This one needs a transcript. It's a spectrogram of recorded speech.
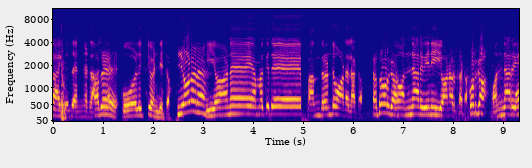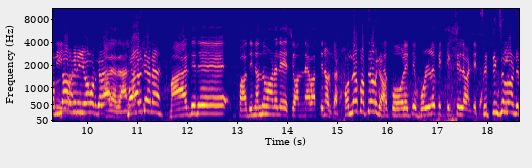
കായ്ക്ക്. ക്വാളിറ്റി വണ്ടി കേട്ടോ ഇയോണ് നമുക്കിത് പന്ത്രണ്ട് മോഡലാട്ടോ എത്ര കൊടുക്കാം? ഒന്നറിവിന് ഇയോണ് കൊടുക്കട്ടോ കൊടുക്കാം ഒന്നറിവിന് മാരുതി ഇത് പതിനൊന്ന് മോഡൽ എ സി ഒന്നേ പത്തിന് കൊടുക്കാം ഒന്നേ പത്തിന് കൊടുക്കാം. ക്വാളിറ്റി ഫുള്ള് ഫിറ്റിക്സിൽ വണ്ടി ട്ടോ. ഫിറ്റിംഗ്സ് ഉള്ള വണ്ടി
